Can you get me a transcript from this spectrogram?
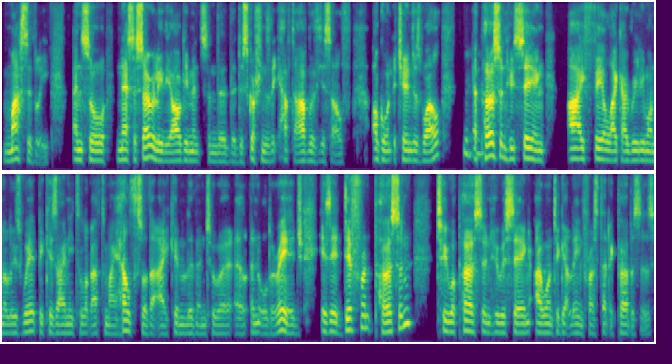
massively. And so, necessarily, the arguments and the, the discussions that you have to have with yourself are going to change as well. Mm-hmm. A person who's saying, I feel like I really want to lose weight because I need to look after my health so that I can live into a, a, an older age is a different person to a person who is saying, I want to get lean for aesthetic purposes.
